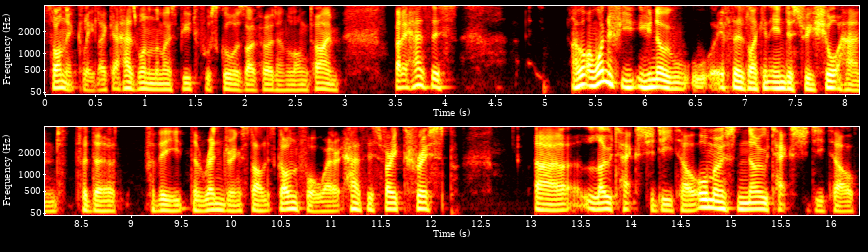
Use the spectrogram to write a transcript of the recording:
sonically. Like it has one of the most beautiful scores I've heard in a long time. But it has this. I, wonder if you you know if there's like an industry shorthand for the for the the rendering style it's gone for, where it has this very crisp, uh, low texture detail, almost no texture detail.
